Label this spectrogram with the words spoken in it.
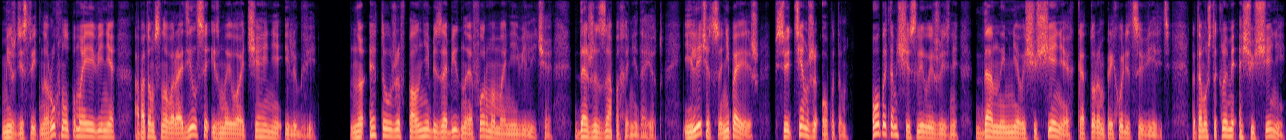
Мир действительно рухнул по моей вине, а потом снова родился из моего отчаяния и любви. Но это уже вполне безобидная форма мании величия. Даже запаха не дает. И лечится, не поверишь, все тем же опытом опытом счастливой жизни, данный мне в ощущениях, которым приходится верить, потому что кроме ощущений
